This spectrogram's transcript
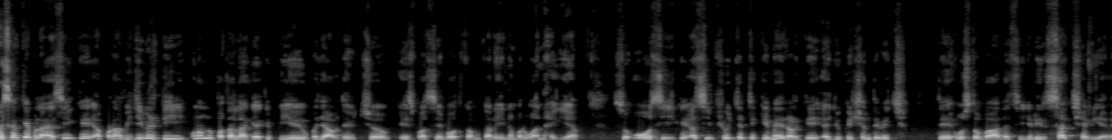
ਉਹ ਇਸ ਕਰਕੇ ਬੁਲਾਇਆ ਸੀ ਕਿ ਆਪਣਾ ਵਿਜੀਬਿਲਟੀ ਉਹਨਾਂ ਨੂੰ ਪਤਾ ਲੱਗ ਗਿਆ ਕਿ ਪੀਏਯੂ ਪੰਜਾਬ ਦੇ ਵਿੱਚ ਇਸ ਪਾਸੇ ਬਹੁਤ ਕੰਮ ਕਰ ਰਹੀ ਨੰਬਰ 1 ਹੈਗੀ ਆ। ਸੋ ਉਹ ਸੀ ਕਿ ਅਸੀਂ ਫਿਊਚਰ 'ਚ ਕਿਵੇਂ ਰਲ ਕੇ ਐਜੂਕੇਸ਼ਨ ਦੇ ਵਿੱਚ ਤੇ ਉਸ ਤੋਂ ਬਾਅਦ ਅਸੀਂ ਜਿਹੜੀ ਰਿਸਰਚ ਹੈਗੀ ਹੈ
